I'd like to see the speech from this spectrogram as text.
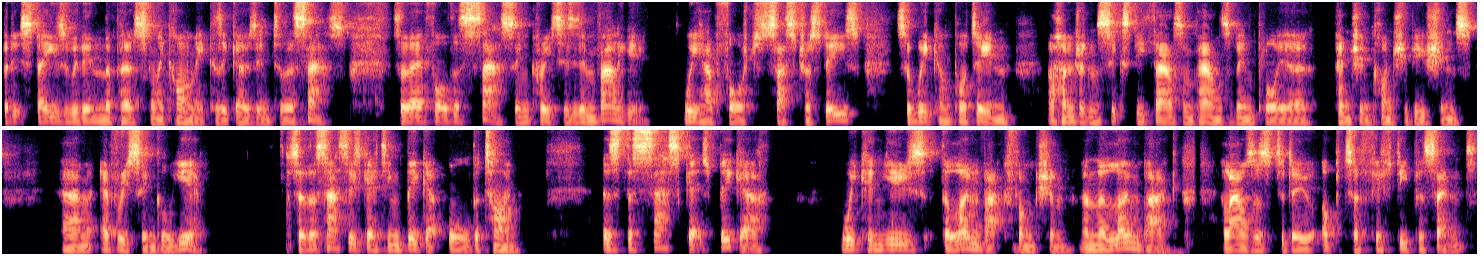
but it stays within the personal economy because it goes into the SSAS. So therefore, the SSAS increases in value. We have four SSAS trustees, so we can put in £160,000 of employer pension contributions um, every single year. So the SSAS is getting bigger all the time. As the SSAS gets bigger, we can use the loan back function. And the loan back allows us to do up to 50%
